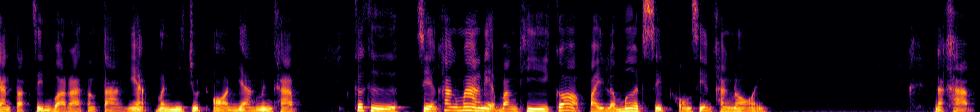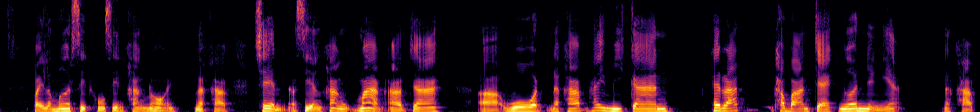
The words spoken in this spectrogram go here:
การตัดสินวาระต่างๆเนี่ยมันมีจุดอ่อนอย่างหนึ่งครับ ก็คือเสียงข้างมากเนี่ยบางทีก็ไปละเมิดสิทธิ์ของเสียงข้างน้อยนะครับ ไปละเมิดสิทธิ์ของเสียงข้างน้อยนะครับ เช่นเสียงข้างมากอาจจะโหวตนะครับให้มีการให้รัฐบาลแจกเงินอย่างเงี้ยนะครับ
